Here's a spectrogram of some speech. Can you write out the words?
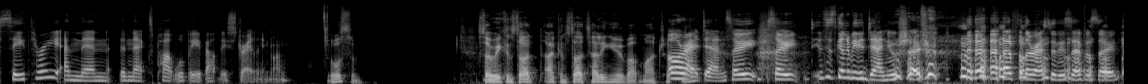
C3, and then the next part will be about the Australian one. Awesome. So we can start. I can start telling you about my trip. All right, Dan. So, so this is going to be the Daniel show for the rest of this episode.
